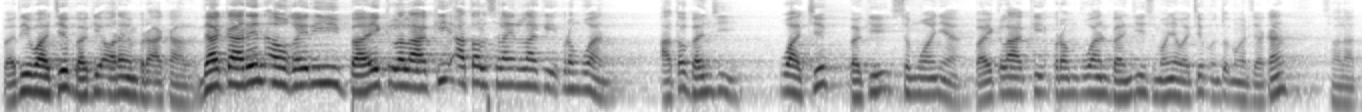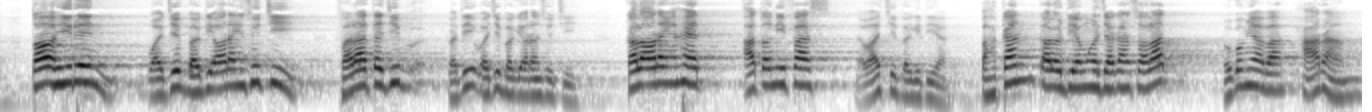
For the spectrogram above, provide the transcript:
Berarti wajib bagi orang yang berakal. Dakarin au ghairi baik lelaki atau selain lelaki, perempuan atau banji. Wajib bagi semuanya, baik laki, perempuan, banji semuanya wajib untuk mengerjakan salat. Tahirin wajib bagi orang yang suci. Fala tajib berarti wajib bagi orang suci. Kalau orang yang haid atau nifas tidak wajib bagi dia. Bahkan kalau dia mengerjakan salat hukumnya apa? Haram.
